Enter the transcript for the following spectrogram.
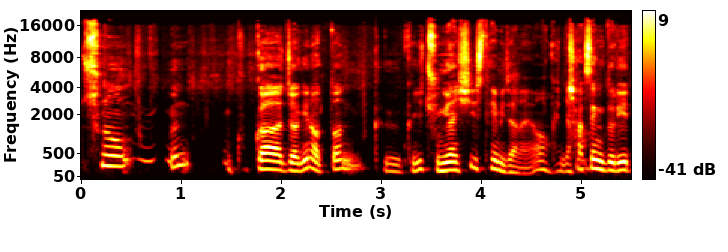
수능은 국가적인 어떤 그 그게 중요한 시스템이잖아요. 그쵸. 이제 학생들이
